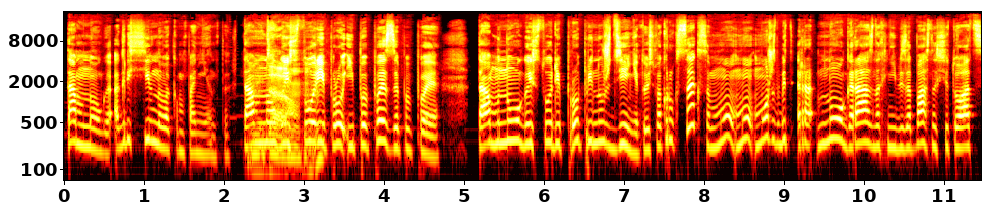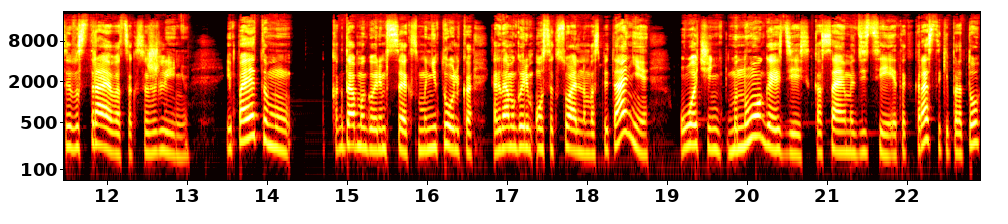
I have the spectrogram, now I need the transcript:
Там много агрессивного компонента, там да. много историй про ИПП, ЗПП, там много историй про принуждение. То есть вокруг секса может быть много разных небезопасных ситуаций выстраиваться, к сожалению. И поэтому, когда мы говорим секс, мы не только, когда мы говорим о сексуальном воспитании, очень многое здесь касаемо детей. Это как раз-таки про то,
